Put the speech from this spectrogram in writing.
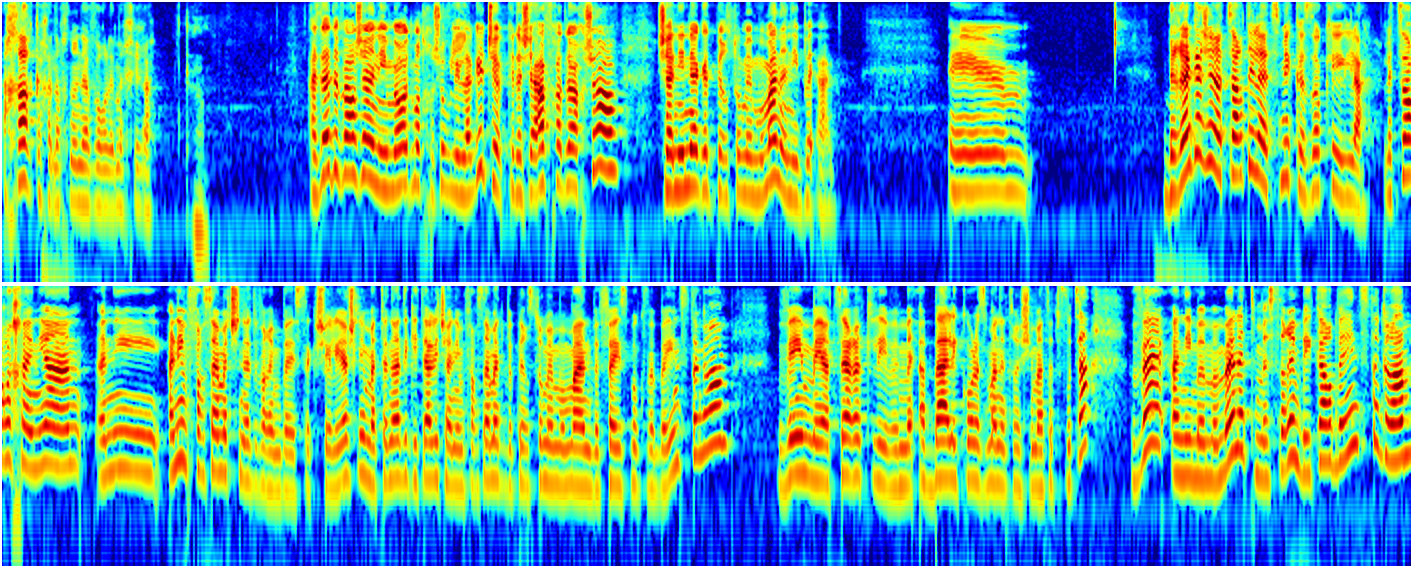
אחר כך אנחנו נעבור למכירה. כן. אז זה דבר שאני מאוד מאוד חשוב לי להגיד, כדי שאף אחד לא יחשוב שאני נגד פרסום ממומן, אני בעד. ברגע שיצרתי לעצמי כזו קהילה, לצורך העניין, אני, אני מפרסמת שני דברים בעסק שלי. יש לי מתנה דיגיטלית שאני מפרסמת בפרסום ממומן בפייסבוק ובאינסטגרם, והיא מייצרת לי ומעבה לי כל הזמן את רשימת התפוצה, ואני מממנת מסרים, בעיקר באינסטגרם,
